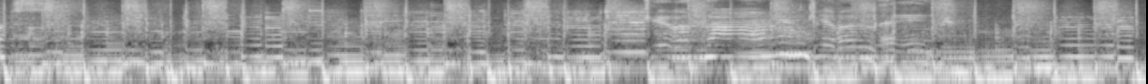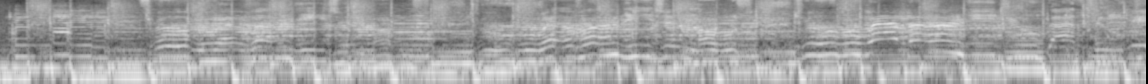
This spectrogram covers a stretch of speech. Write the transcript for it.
us. Give an arm and give a leg. To whoever needs you most. To whoever needs you most. To whoever needs you got to give.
